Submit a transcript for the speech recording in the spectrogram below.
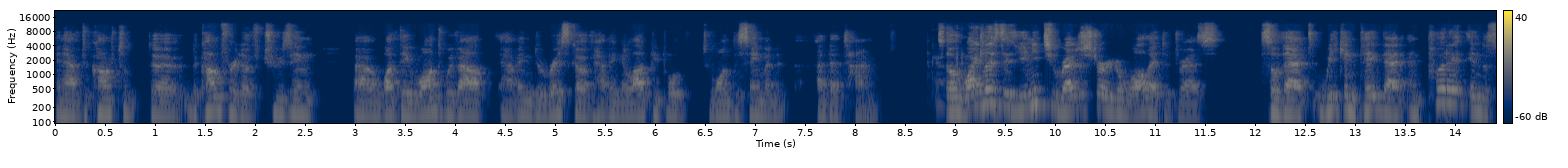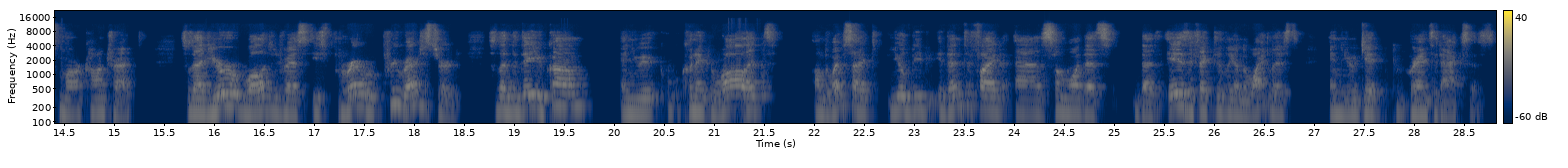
and have the comfort the, the comfort of choosing uh, what they want without having the risk of having a lot of people to want the same at, at that time. So whitelist is you need to register your wallet address so that we can take that and put it in the smart contract so that your wallet address is pre-registered so that the day you come and you connect your wallet on the website, you'll be identified as someone that's that is effectively on the whitelist and you get granted access.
